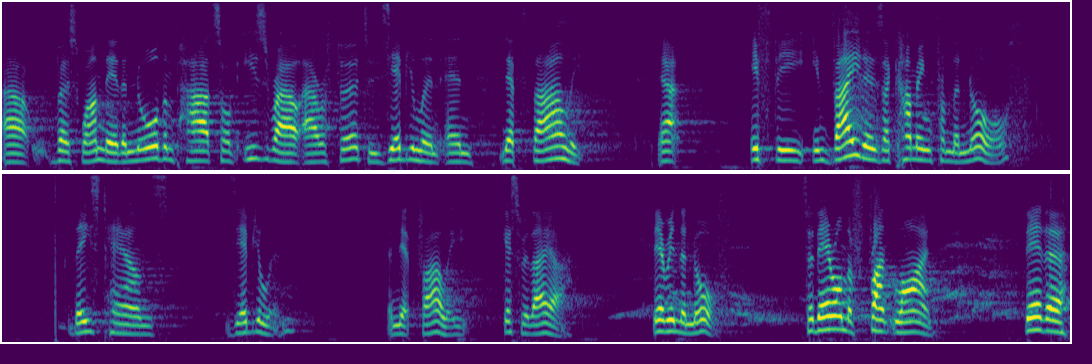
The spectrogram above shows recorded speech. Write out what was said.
uh, verse 1 there, the northern parts of Israel are referred to, Zebulun and Naphtali. Now, if the invaders are coming from the north, these towns, Zebulun and Naphtali, guess where they are? They're in the north. So they're on the front line. They're the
